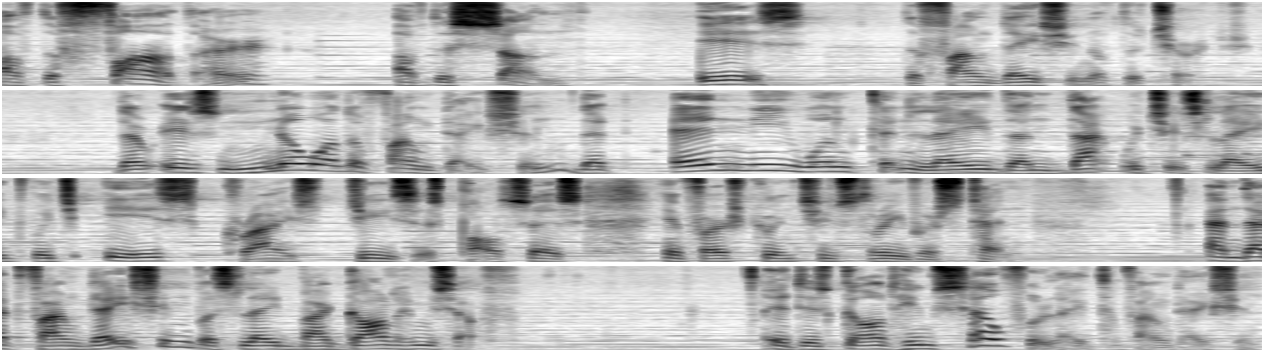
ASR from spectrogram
of the Father, of the Son, is the foundation of the church. There is no other foundation that anyone can lay than that which is laid, which is Christ Jesus, Paul says in 1 Corinthians 3, verse 10. And that foundation was laid by God Himself. It is God Himself who laid the foundation.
